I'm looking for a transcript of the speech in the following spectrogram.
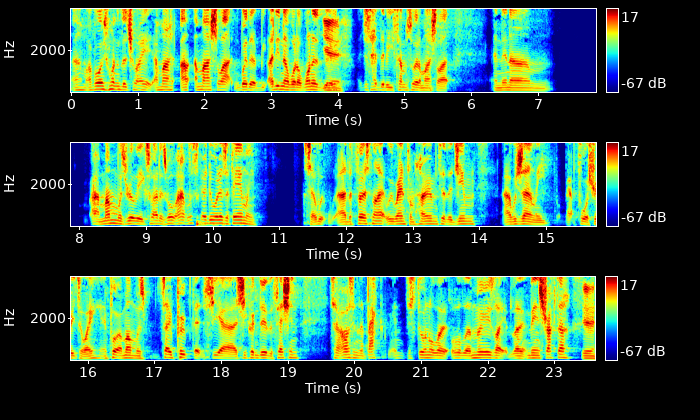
Um, I've always wanted to try a, mar- a martial art. Whether be, I didn't know what I wanted to yeah. do, it just had to be some sort of martial art. And then um, our mum was really excited as well. Ah, let's go do it as a family. So we, uh, the first night we ran from home to the gym, uh, which is only about four streets away, and poor mum was so pooped that she uh, she couldn't do the session. So I was in the back and just doing all the all the moves like the, the instructor. Yeah.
